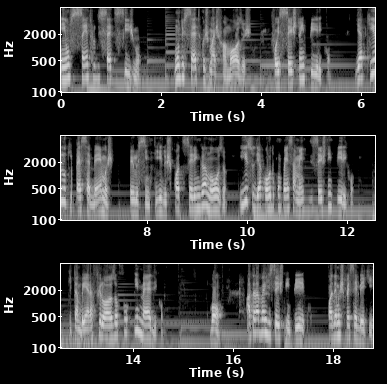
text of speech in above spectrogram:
em um centro de ceticismo. Um dos céticos mais famosos foi Sexto Empírico. E aquilo que percebemos pelos sentidos pode ser enganoso, isso de acordo com o pensamento de Sexto Empírico, que também era filósofo e médico. Bom, através de Sexto Empírico, podemos perceber que,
